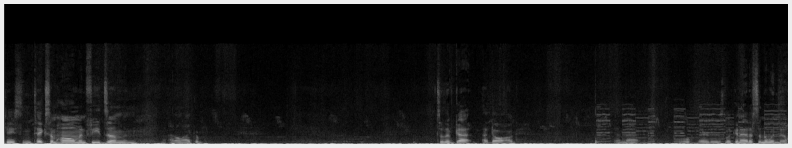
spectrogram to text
Jason takes them home and feeds them, and I don't like them. So they've got a dog, and that, oh, there it is, looking at us in the window.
